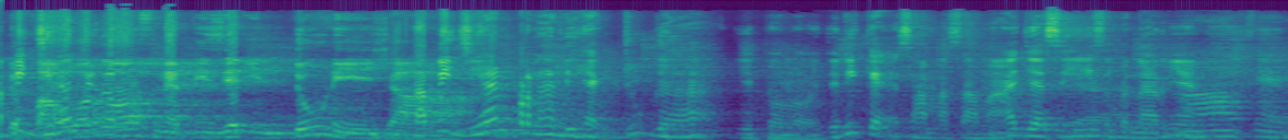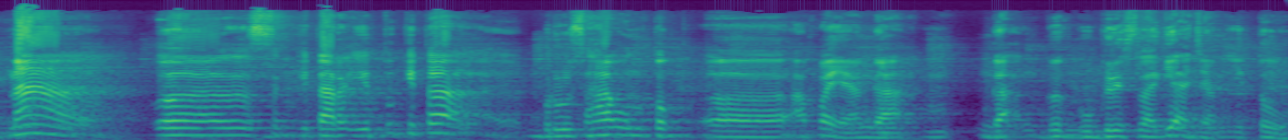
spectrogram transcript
Tapi The Jihan juga of netizen Indonesia. Tapi Jihan pernah dihack juga gitu loh. Jadi kayak sama-sama aja sih sebenarnya. Ah, oke. Nah eh, sekitar itu kita berusaha untuk eh, apa ya nggak nggak gegubris lagi ajang itu.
